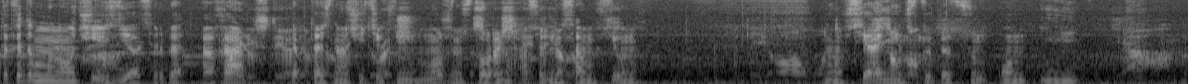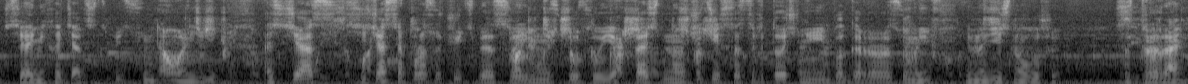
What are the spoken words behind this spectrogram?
Так это мы научились делать, ребят. Ага. Я пытаюсь научить их в нужную сторону, особенно самых юных. Но все они вступят сун он и. Все они хотят вступить сун он и. А сейчас, сейчас я просто учу тебя своему искусству. Я пытаюсь научить их сосредоточению и благоразумию. И надеюсь на лучшее. Сострадание,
